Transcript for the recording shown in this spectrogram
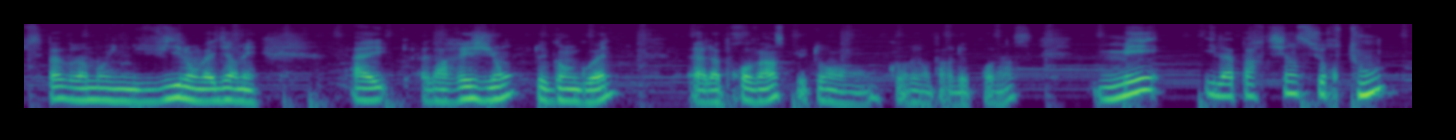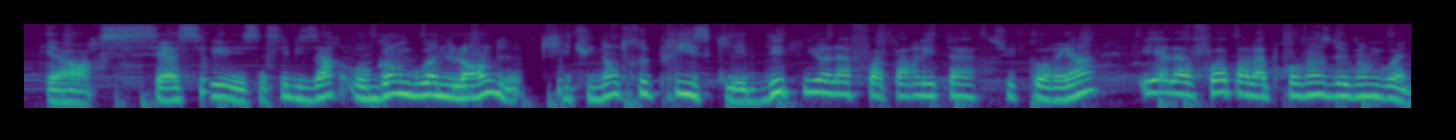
c'est pas vraiment une ville, on va dire, mais à, la région de Gangwon, à la province, plutôt en Corée on parle de province, mais il appartient surtout et alors, c'est assez, assez bizarre, au Gangwon Land, qui est une entreprise qui est détenue à la fois par l'État sud-coréen et à la fois par la province de Gangwon.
